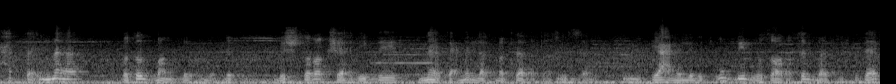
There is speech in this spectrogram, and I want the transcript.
حتى إنها بتضمن باشتراك شهري ليه إنها تعمل لك مكتبة في آخر السنة. يعني اللي بتقوم بيه الوزارة خدمة في الكتاب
